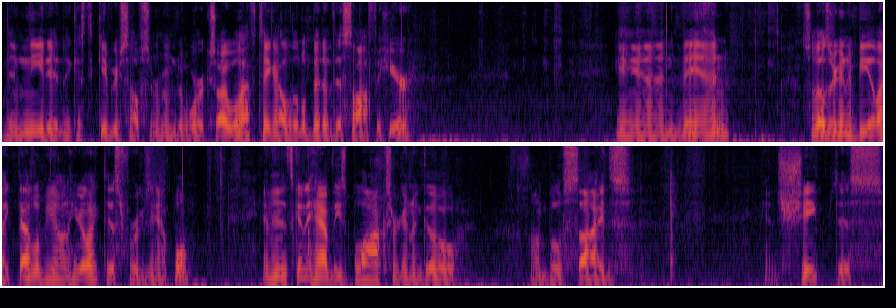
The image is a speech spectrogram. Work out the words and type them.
than needed I guess to give yourself some room to work. So I will have to take out a little bit of this off of here. And then so those are going to be like that'll be on here like this for example. And then it's going to have these blocks are going to go on both sides and shape this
